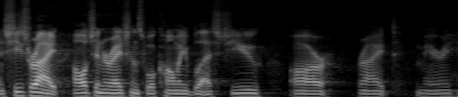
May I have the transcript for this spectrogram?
And she's right. All generations will call me blessed. You are right, Mary.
